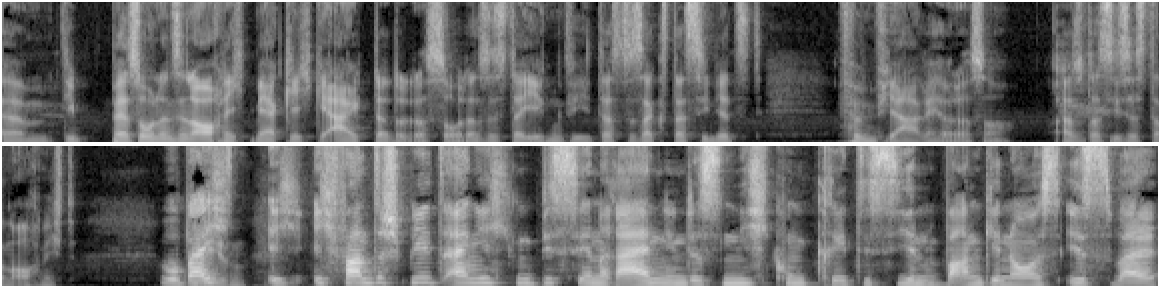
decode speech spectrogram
ähm, die Personen sind auch nicht merklich gealtert oder so. Das ist da irgendwie, dass du sagst, das sind jetzt fünf Jahre oder so. Also das ist es dann auch nicht. Wobei ich, ich, ich fand, das spielt eigentlich ein bisschen rein in das Nicht-Konkretisieren, wann genau es ist, weil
